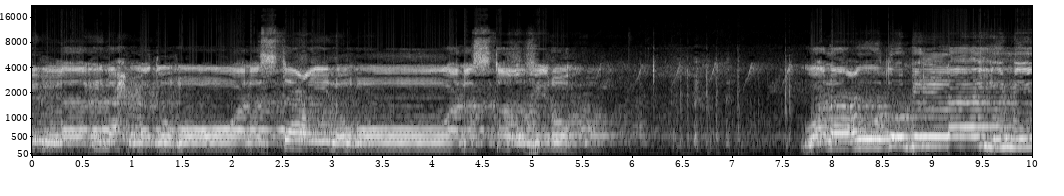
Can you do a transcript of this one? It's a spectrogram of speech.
لله نحمده ونستعينه ونستغفره ونعوذ بالله من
